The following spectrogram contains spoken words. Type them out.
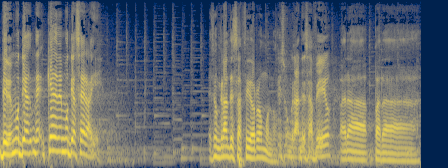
debemos de- de- ¿qué debemos de hacer ahí? Es un gran desafío, Rómulo, Es un gran desafío. para, para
